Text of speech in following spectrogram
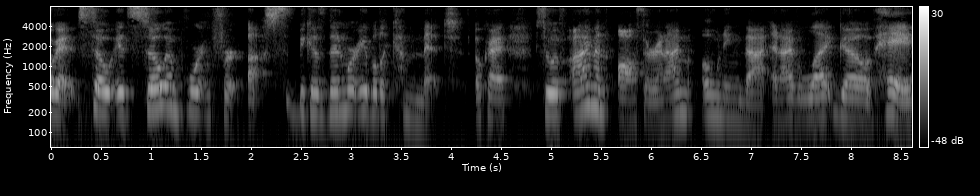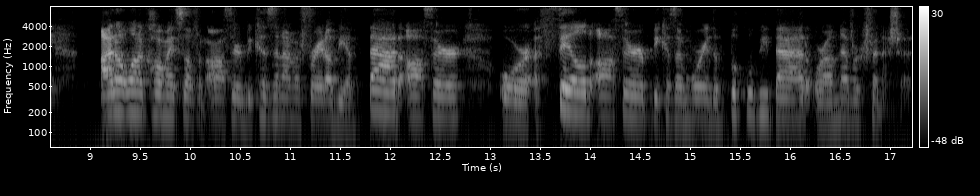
Okay, so it's so important for us because then we're able to commit. Okay, so if I'm an author and I'm owning that and I've let go of, hey, I don't want to call myself an author because then I'm afraid I'll be a bad author or a failed author because I'm worried the book will be bad or I'll never finish it.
